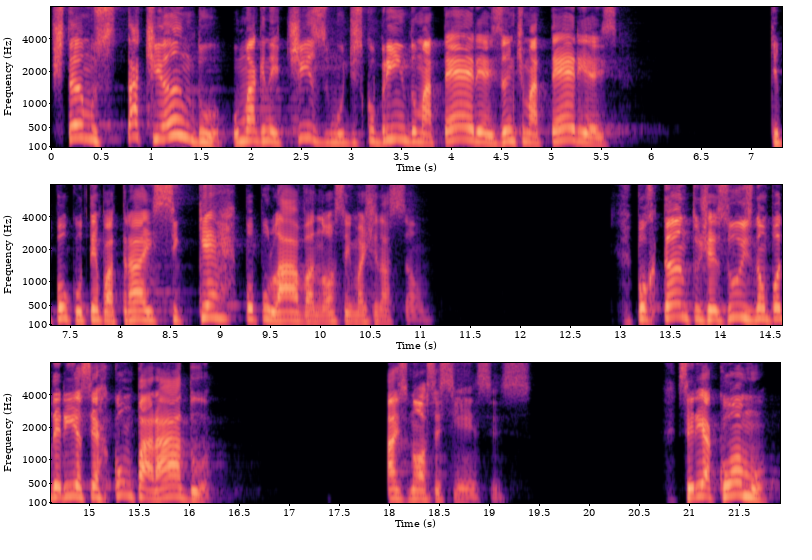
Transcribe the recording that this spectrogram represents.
Estamos tateando o magnetismo, descobrindo matérias, antimatérias, que pouco tempo atrás sequer populava a nossa imaginação. Portanto, Jesus não poderia ser comparado às nossas ciências. Seria como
